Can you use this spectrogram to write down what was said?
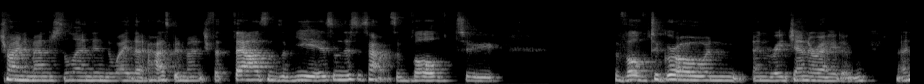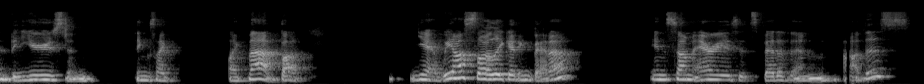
trying to manage the land in the way that it has been managed for thousands of years. And this is how it's evolved to evolve to grow and and regenerate and and be used and things like like that. But yeah we are slowly getting better. In some areas it's better than others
